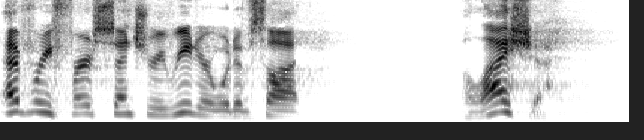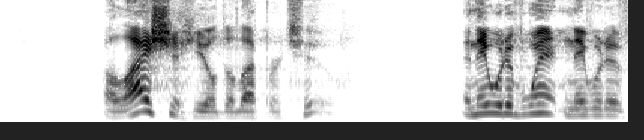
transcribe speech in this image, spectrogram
every first century reader would have thought, Elisha. Elisha healed the leper too. And they would have went and they would have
